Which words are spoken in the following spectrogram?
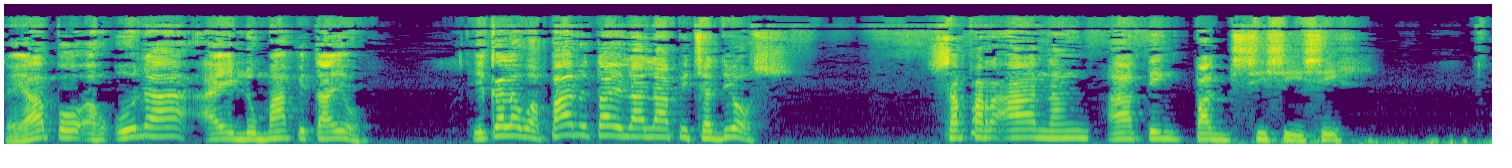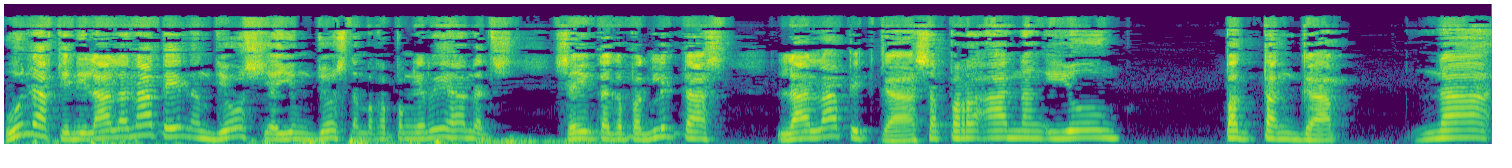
Kaya po, ang una ay lumapit tayo. Ikalawa, paano tayo lalapit sa Diyos? Sa paraan ng ating pagsisisi. Una, kinilala natin ang Diyos, siya yung Diyos na makapangyarihan at sa iyong tagapagligtas, lalapit ka sa paraan ng iyong pagtanggap na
